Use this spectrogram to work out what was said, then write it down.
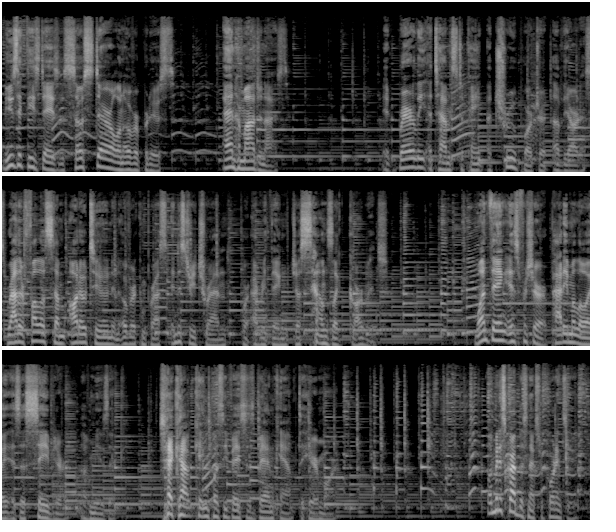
Music these days is so sterile and overproduced and homogenized. It rarely attempts to paint a true portrait of the artist, rather follows some auto-tune and overcompressed industry trend where everything just sounds like garbage. One thing is for sure, Patty Malloy is a savior of music. Check out King Pussyface's Bandcamp to hear more. Let me describe this next recording to you.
